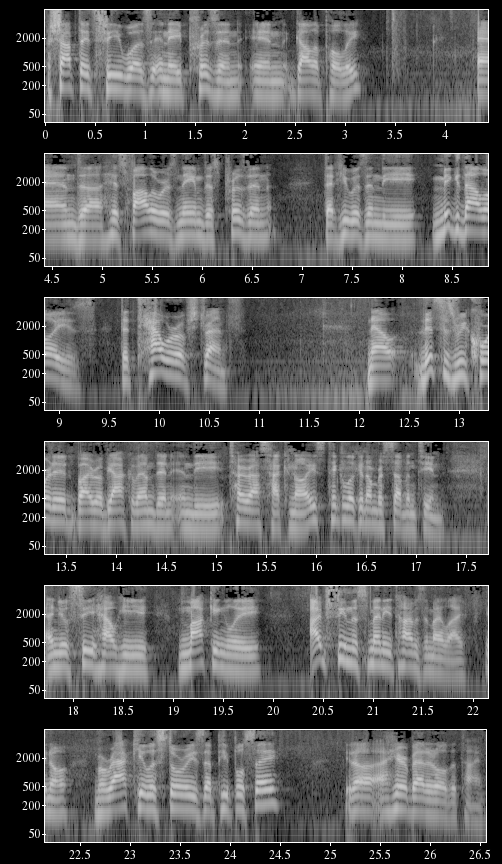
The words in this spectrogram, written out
Shabtai Tzvi was in a prison in Gallipoli, and uh, his followers named this prison that he was in the Migdalois, the Tower of Strength. Now, this is recorded by Rabbi Yaakov Emden in the Toras Haknois. Take a look at number 17, and you'll see how he mockingly, I've seen this many times in my life, you know, miraculous stories that people say. You know, I hear about it all the time.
